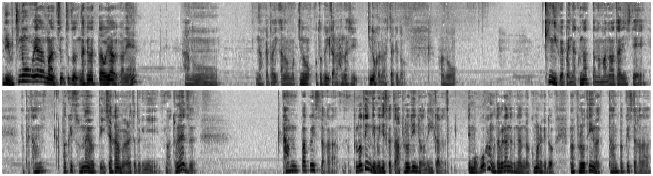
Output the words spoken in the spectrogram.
で、うちの親、まあ、ちょっと亡くなった親がね、あのー、なんかやっぱり、あの、昨日、一昨日かな話、昨日かなしたけど、あの、筋肉やっぱりなくなったのを目の当たりにして、やっぱりタンパク質取んなよって医者からも言われた時に、まあ、とりあえず、タンパク質だから、プロテインでもいいですかって、あ、プロテインとかでいいから。でもご飯を食べられなくなるのは困るけど、まあ、プロテインはタンパク質だから、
